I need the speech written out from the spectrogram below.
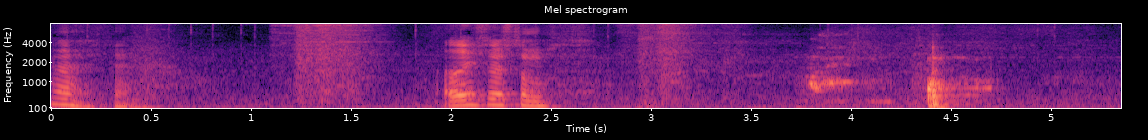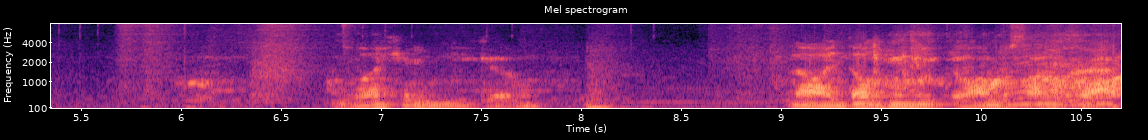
At least there's some. Do I hear Neeko? No, I don't hear Neeko. I'm just on crack.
